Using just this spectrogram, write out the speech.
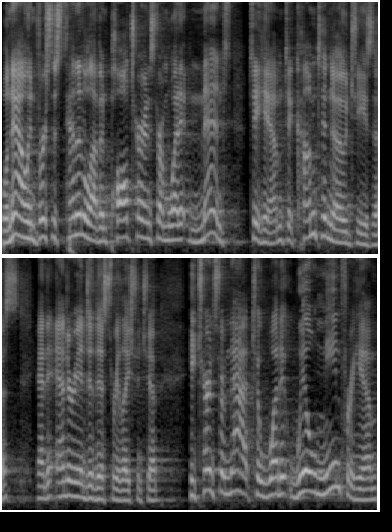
Well, now in verses 10 and 11, Paul turns from what it meant to him to come to know Jesus and to enter into this relationship. He turns from that to what it will mean for him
